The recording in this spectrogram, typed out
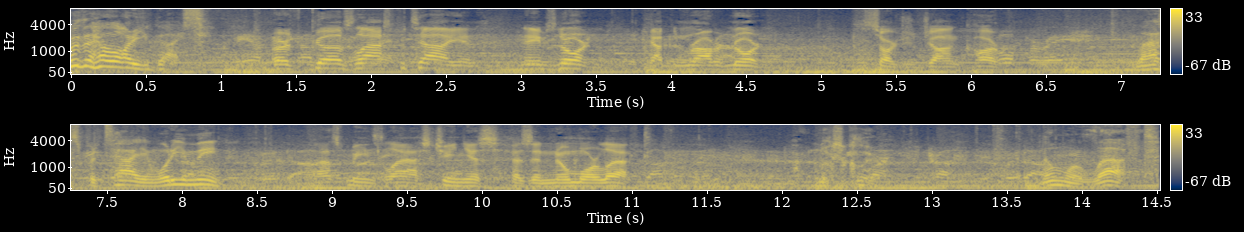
Who the hell are you guys? Earth Gov's last battalion. Name's Norton. Captain Robert Norton. Sergeant John Carver. Last battalion, what do you mean? Last means last, genius, as in no more left. Looks clear. No more left.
